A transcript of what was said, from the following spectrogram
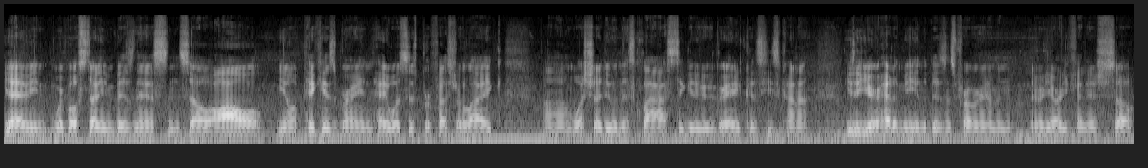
yeah, I mean, we're both studying business, and so I'll you know pick his brain. Hey, what's this professor like? Um, what should I do in this class to get a good grade? Because he's kind of he's a year ahead of me in the business program, and he already finished. So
